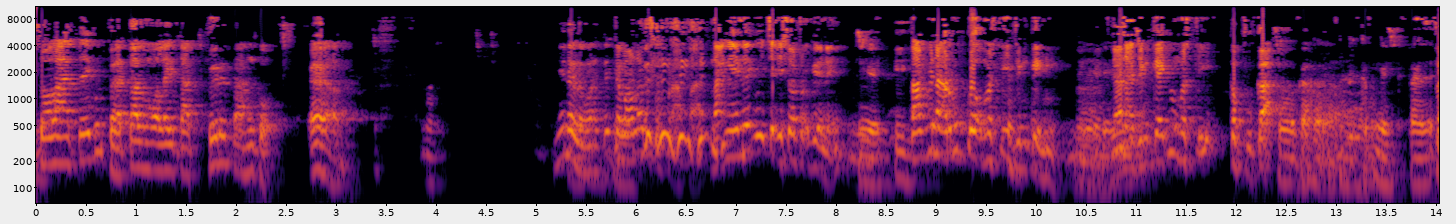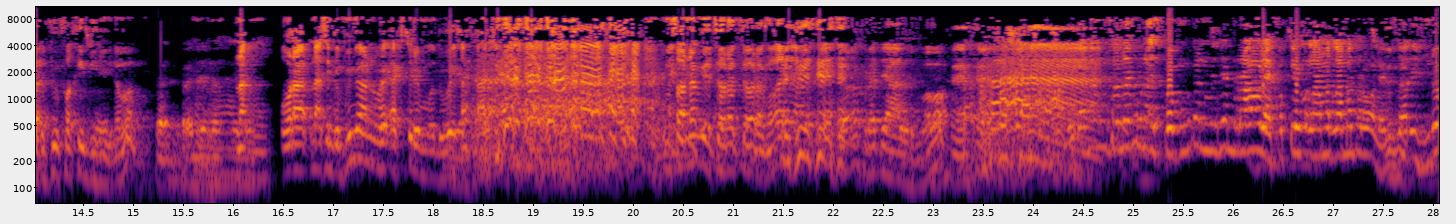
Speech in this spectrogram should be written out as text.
Salatnya itu batal mulai takbir tangkuk. Eh. Ini lho, nanti celana seprapat. Nak ngene iku cek iso tok kene. Tapi nak rukuk mesti jengking. Dan nak jengking itu mesti kebuka. Baju fakih apa? Nak ora nak sing kebingungan wae ekstrim duwe sak kaji. Misalnya gue jorok-jorok, jorok berarti alim, apa? Karena misalnya gue nak sebab kan mungkin ra oleh, fakih kok lamat-lamat ra oleh. Misalnya hino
